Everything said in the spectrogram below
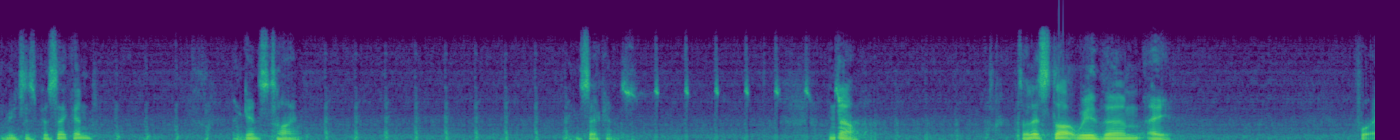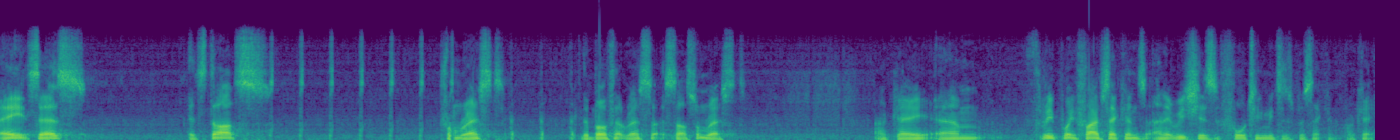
meters per second against time in seconds. Now, so let's start with um, A. For A, it says it starts from rest. They're both at rest, so it starts from rest. Okay, um, 3.5 seconds and it reaches 14 meters per second. Okay,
